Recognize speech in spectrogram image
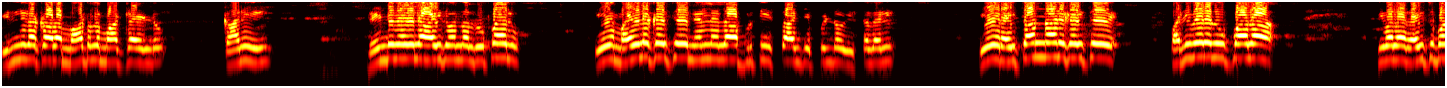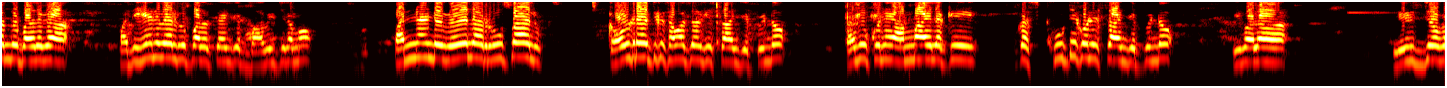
ఇన్ని రకాల మాటలు మాట్లాడిండు. కానీ రెండు వేల ఐదు వందల రూపాయలు ఏ మహిళకైతే నెల నెల భృతి ఇస్తా అని చెప్పిండో ఇస్తాడని ఏ రైతాంగానికైతే పదివేల రూపాయల ఇవాళ రైతు బంధు బదులుగా పదిహేను వేల రూపాయలు వస్తాయని చెప్పి భావించినామో. పన్నెండు వేల రూపాయలు కౌలు రైతుకి సంవత్సరానికి ఇస్తా అని చెప్పిండో. చదువుకునే అమ్మాయిలకి ఒక స్కూటీ కొనిస్తా అని చెప్పిండో. ఇవాళ నిరుద్యోగ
